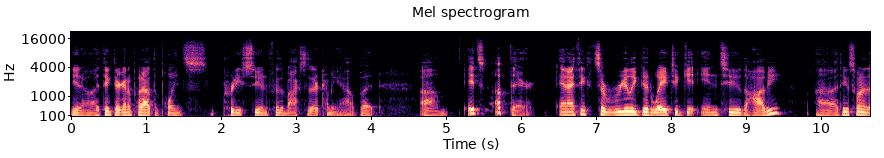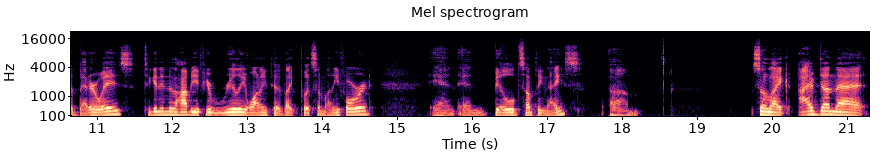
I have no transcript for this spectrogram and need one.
You know, I think they're gonna put out the points pretty soon for the boxes that are coming out, but um, it's up there, and I think it's a really good way to get into the hobby. Uh, I think it's one of the better ways to get into the hobby if you're really wanting to like put some money forward and and build something nice. Um, so like I've done that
